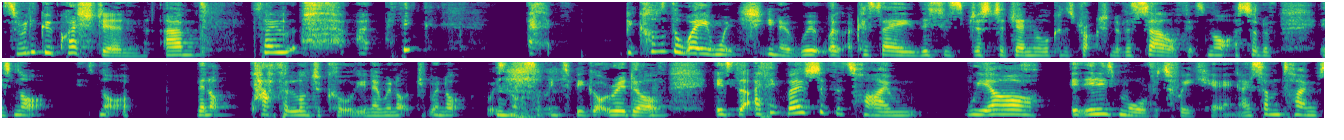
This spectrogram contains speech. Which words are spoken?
it's a really good question. Um, so I think because of the way in which you know, well, like I say, this is just a general construction of a self. It's not a sort of, it's not, it's not a they're not pathological. You know, we're not, we're not, it's not something to be got rid of. Is that I think most of the time we are, it is more of a tweaking. I sometimes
